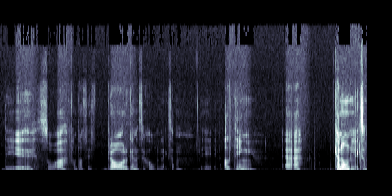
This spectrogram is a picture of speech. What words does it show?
Det är ju så fantastiskt bra organisation liksom. Det är, allting är kanon liksom.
